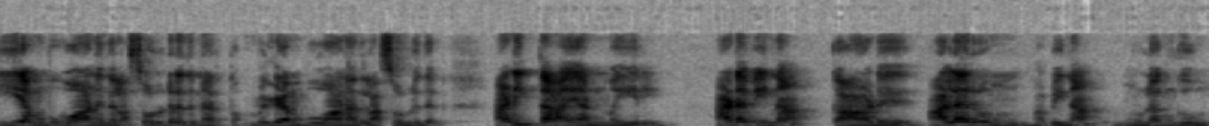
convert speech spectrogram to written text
இயம்புவான் இதெல்லாம் சொல்றதுன்னு அர்த்தம். விளம்புவான் அதெல்லாம் சொல்லுதல். அனிதாய் அண்மையில். அடவினா காடு. அலரும் அப்படின்னா முழங்கும்.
